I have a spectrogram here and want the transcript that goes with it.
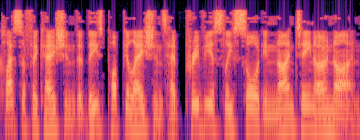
classification that these populations had previously sought in 1909.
